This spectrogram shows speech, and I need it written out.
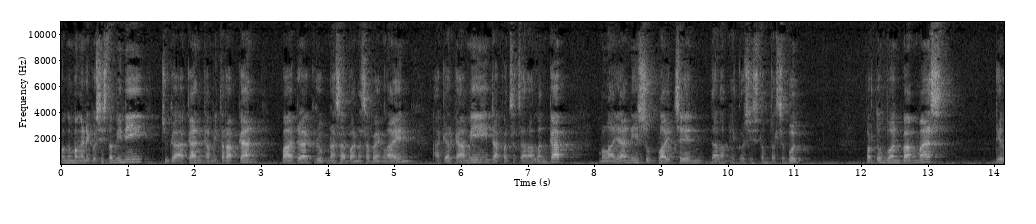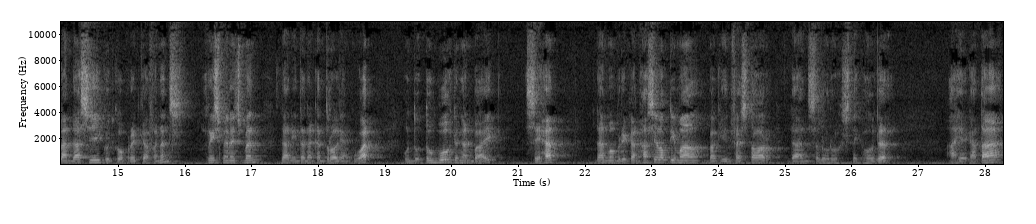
Pengembangan ekosistem ini juga akan kami terapkan pada grup nasabah-nasabah yang lain agar kami dapat secara lengkap melayani supply chain dalam ekosistem tersebut. Pertumbuhan Bank Mas dilandasi good corporate governance, risk management, dan internal control yang kuat untuk tumbuh dengan baik, sehat, dan memberikan hasil optimal bagi investor dan seluruh stakeholder. Akhir kata,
